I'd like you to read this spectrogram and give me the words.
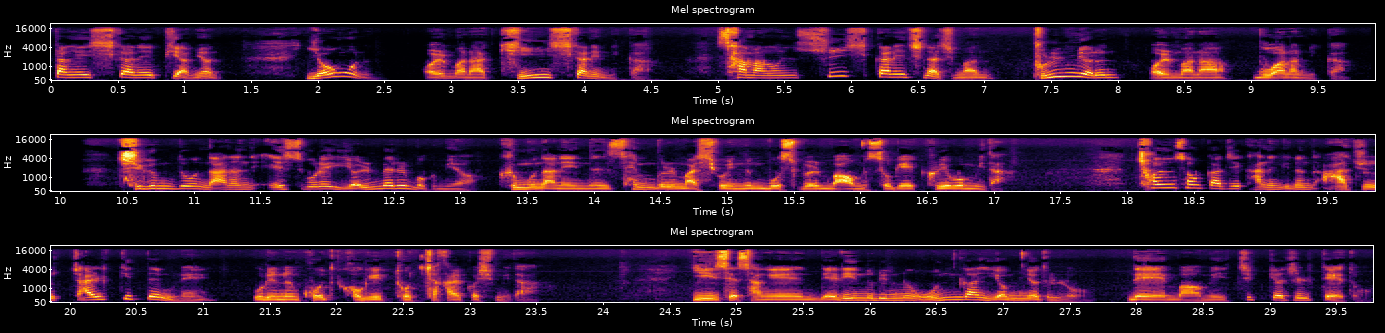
땅의 시간에 비하면 영혼은 얼마나 긴 시간입니까? 사망은 순식간에 지나지만 불멸은 얼마나 무한합니까? 지금도 나는 에스골의 열매를 먹으며 그 문 안에 있는 샘물을 마시고 있는 모습을 마음속에 그려봅니다. 천성까지 가는 길은 아주 짧기 때문에 우리는 곧 거기 도착할 것입니다. 이 세상에 내리누리는 온갖 염려들로 내 마음이 찢겨질 때에도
